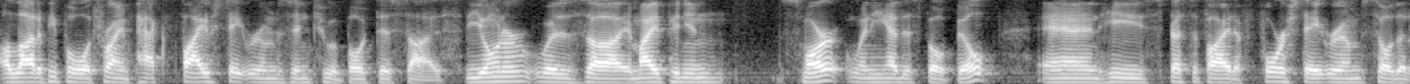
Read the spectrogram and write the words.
A lot of people will try and pack five staterooms into a boat this size. The owner was, uh, in my opinion, smart when he had this boat built and he specified a four stateroom so that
